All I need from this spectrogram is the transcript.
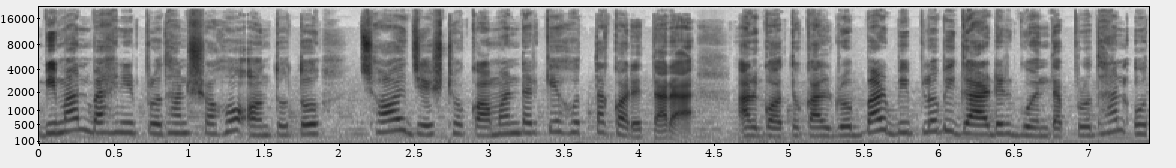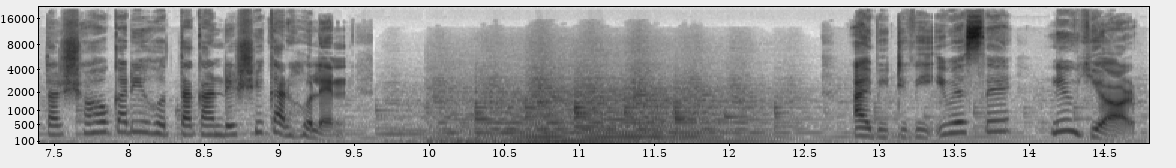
বিমান বাহিনীর প্রধান সহ অন্তত ছয় জ্যেষ্ঠ কমান্ডারকে হত্যা করে তারা। আর গতকাল রোববার বিপ্লবী গার্ডের গোয়েন্দা প্রধান ও তার সহকারী হত্যাকাণ্ডের শিকার হলেন। IBTV USA New York.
